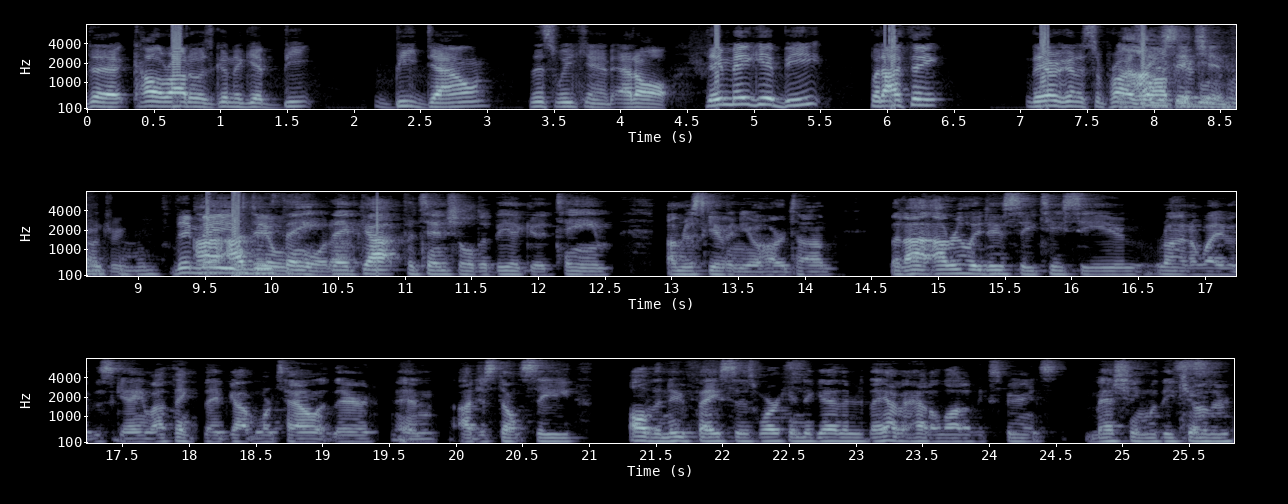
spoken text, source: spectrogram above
that Colorado is going to get beat beat down this weekend at all. They may get beat, but I think they are going to surprise a lot of people in the country. They may. I, I do think they've got potential to be a good team. I'm just giving you a hard time, but I, I really do see TCU running away with this game. I think they've got more talent there, and I just don't see all the new faces working together. They haven't had a lot of experience meshing with each other.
